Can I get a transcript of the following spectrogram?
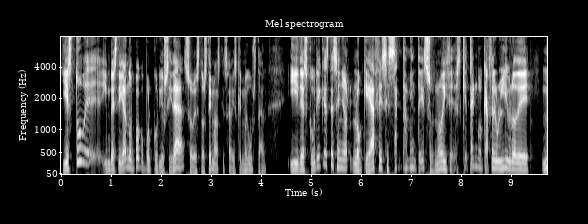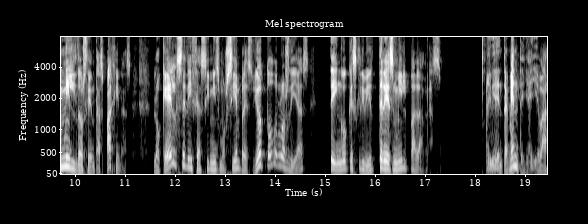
Y estuve investigando un poco por curiosidad sobre estos temas, que sabéis que me gustan, y descubrí que este señor lo que hace es exactamente eso, ¿no? Dice, es que tengo que hacer un libro de 1200 páginas. Lo que él se dice a sí mismo siempre es, yo todos los días tengo que escribir 3.000 palabras. Evidentemente, ya lleva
